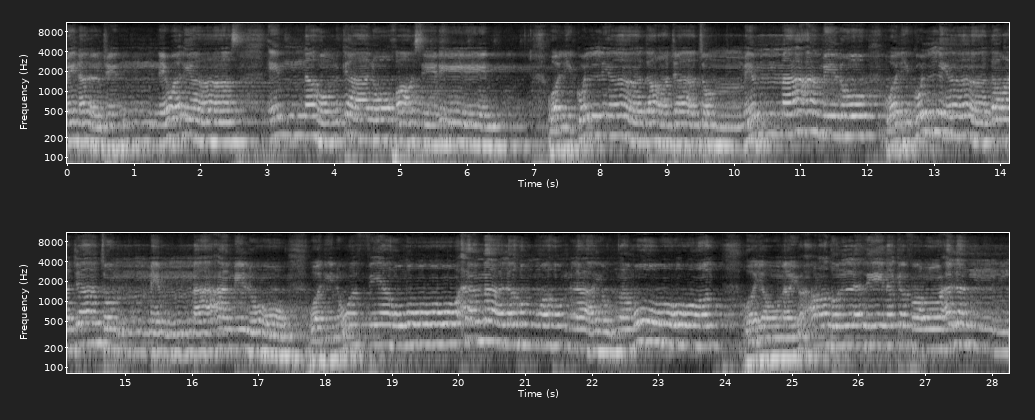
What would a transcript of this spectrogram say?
من الجن والإنس إنهم كانوا خاسرين. ولكل درجات مما عملوا ولكل درجات مما عملوا. ولنوفيهم أعمالهم وهم لا يظلمون. ويوم يعرض الذين كفروا على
